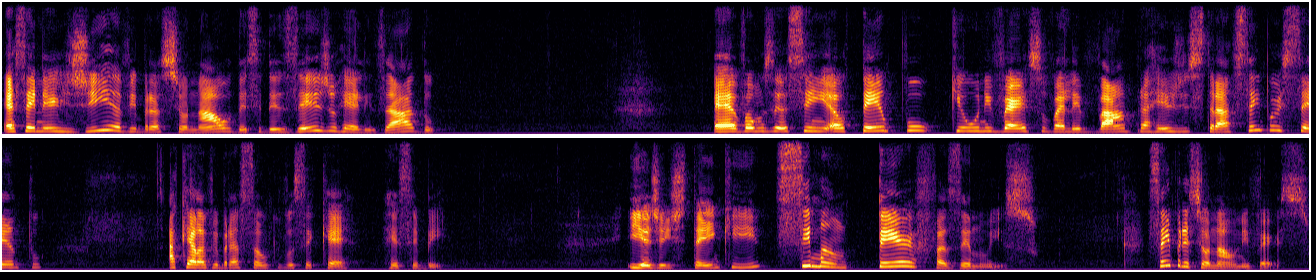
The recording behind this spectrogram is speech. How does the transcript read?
essa energia vibracional desse desejo realizado, é, vamos dizer assim, é o tempo que o universo vai levar para registrar 100% aquela vibração que você quer receber. E a gente tem que se manter fazendo isso, sem pressionar o universo,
